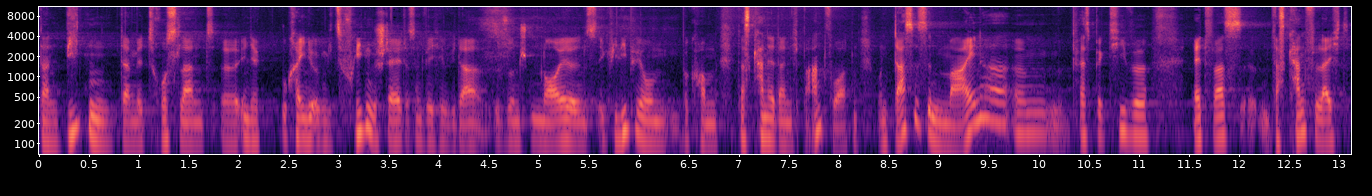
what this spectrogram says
dann bieten, damit Russland äh, in der Ukraine irgendwie zufriedengestellt ist und wir hier wieder so ein neues Equilibrium bekommen, das kann er dann nicht beantworten. Und das ist in meiner ähm, Perspektive etwas, das kann vielleicht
